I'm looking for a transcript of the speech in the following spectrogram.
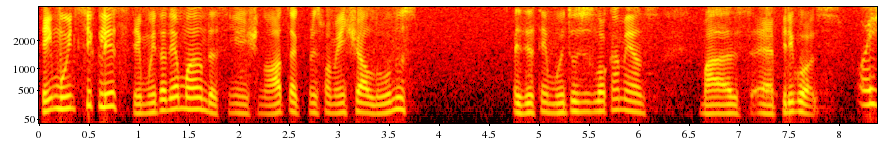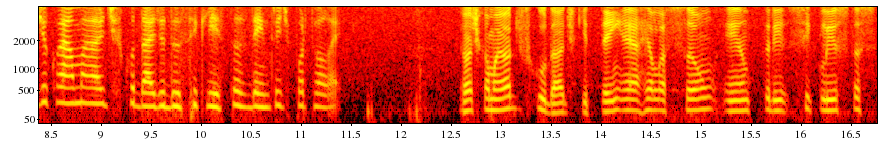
Tem muitos ciclistas, tem muita demanda, assim, a gente nota que principalmente alunos existem muitos deslocamentos, mas é perigoso. Hoje, qual é a maior dificuldade dos ciclistas dentro de Porto Alegre? Eu acho que a maior dificuldade que tem é a relação entre ciclistas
